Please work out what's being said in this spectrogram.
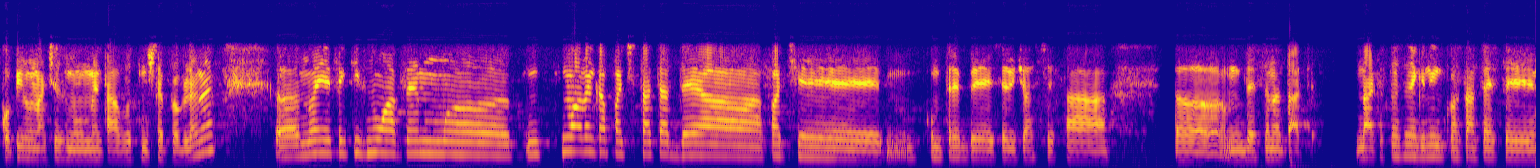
copilul în acest moment a avut niște probleme. Uh, noi efectiv nu avem uh, nu avem capacitatea de a face cum trebuie serviciul acesta uh, de sănătate. Dacă stăm să ne gândim, Constanța este...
